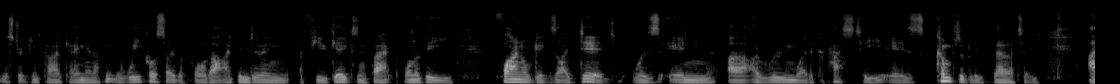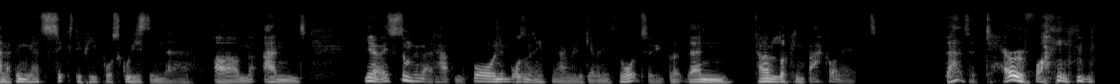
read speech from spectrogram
restrictions kind of came in i think the week or so before that i'd been doing a few gigs. In fact one of the final gigs i did was in uh, a room where the capacity is comfortably 30 and i think we had 60 people squeezed in there um, and you know, it's something that had happened before and it wasn't anything I really gave any thought to. But then kind of looking back on it, that's a terrifying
